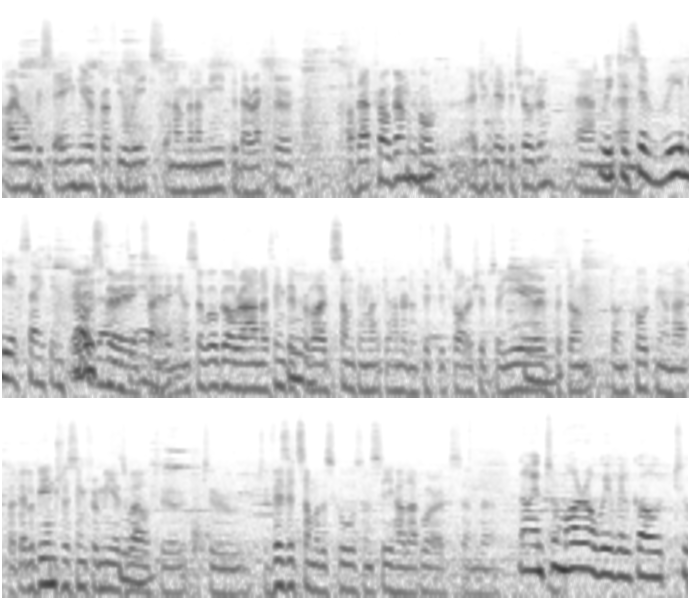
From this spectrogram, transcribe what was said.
I will be staying here for a few weeks and I'm going to meet the director of that program called Educate the Children. And, Which is a really exciting program. it is very yeah. exciting, and so we'll go around. I think they Mm. provide something like 150 scholarships a year, Mm. but don't don't quote me on that. But it'll be interesting for me as well Mm. to to to visit some of the schools and see how that works. And uh, No, and tomorrow we will go to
